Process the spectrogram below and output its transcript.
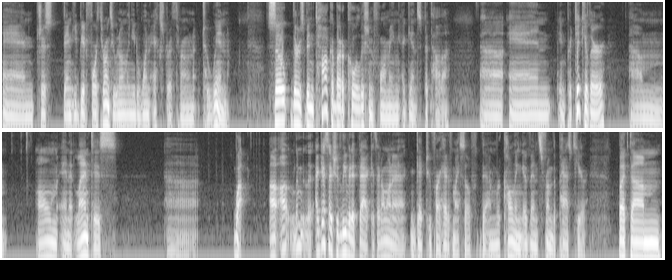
and just then he'd be at four thrones. He would only need one extra throne to win. So there's been talk about a coalition forming against Patala. Uh, and in particular, um, and Atlantis uh, well, I'll, I'll, me, I guess I should leave it at that because I don't want to get too far ahead of myself. I'm recalling events from the past here, but um,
